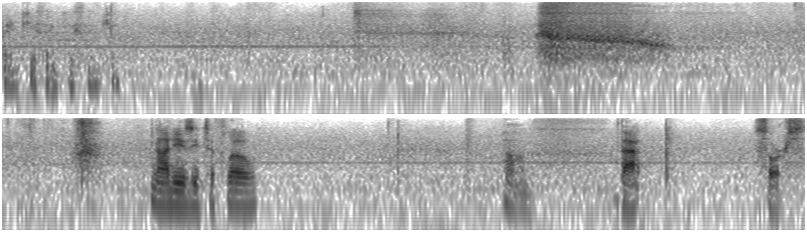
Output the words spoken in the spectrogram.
thank you, thank you, thank you. Not easy to flow um, that source.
